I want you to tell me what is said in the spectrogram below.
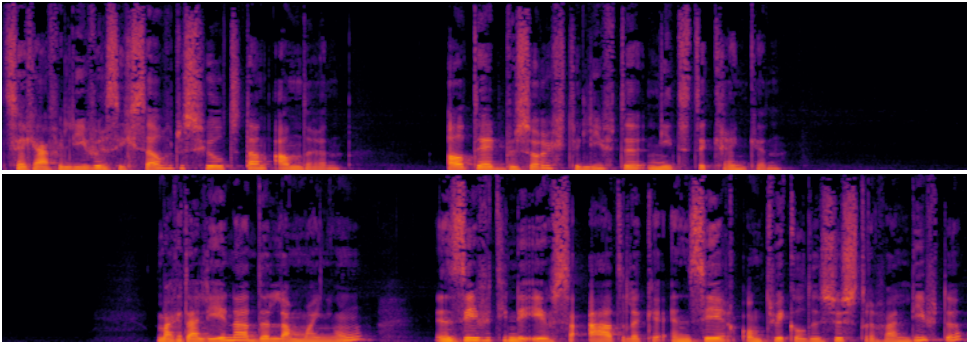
Zij gaven liever zichzelf de schuld dan anderen, altijd bezorgd de liefde niet te krenken. Magdalena de Lamoignon een 17e-eeuwse adellijke en zeer ontwikkelde zuster van liefde,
